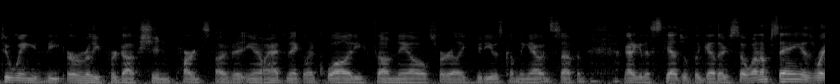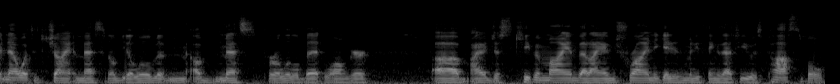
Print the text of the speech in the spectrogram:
doing the early production parts of it. You know, I had to make like quality thumbnails for like videos coming out and stuff, and I gotta get a schedule together. So what I'm saying is, right now it's a giant mess, and it'll be a little bit a mess for a little bit longer. Um, I just keep in mind that I am trying to get as many things out to you as possible.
